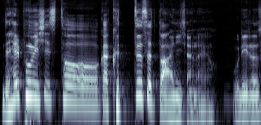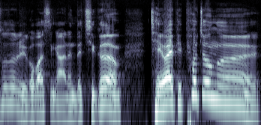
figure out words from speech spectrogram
근데 Help Me Sister가 그 뜻은 또 아니잖아요. 우리는 소설을 읽어봤으니까 아는데 지금 JYP 표정을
